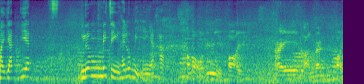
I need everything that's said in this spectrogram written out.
มายัดเยียดเรื่องไม่จริงให้ลูกหมีอย่างเงี้ยค่ะ เขาบอกว่าพี่หมีปล่อย ให้ร้านแว่นปล่อย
